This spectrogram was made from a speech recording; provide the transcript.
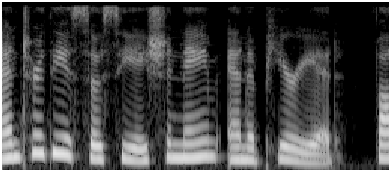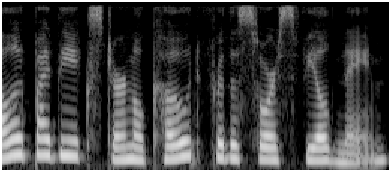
Enter the association name and a period, followed by the external code for the source field name.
